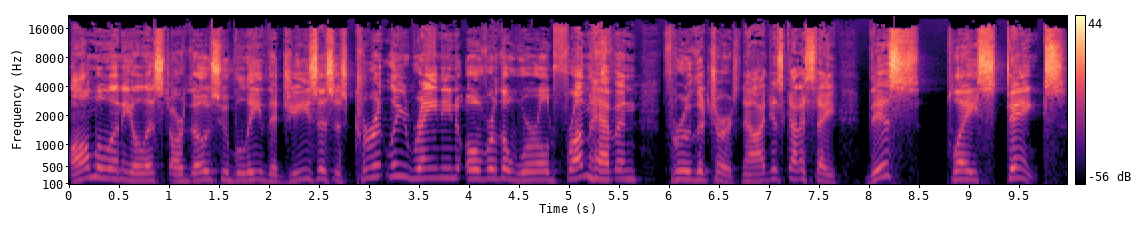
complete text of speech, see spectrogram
Amillennialists are those who believe that Jesus is currently reigning over the world from heaven through the church. Now, I just got to say, this place stinks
